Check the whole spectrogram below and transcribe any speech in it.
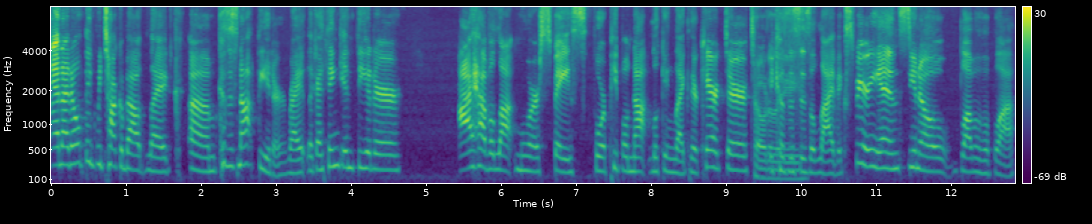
and I don't think we talk about like um because it's not theater, right? Like I think in theater. I have a lot more space for people not looking like their character totally. because this is a live experience, you know, blah, blah, blah, blah.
